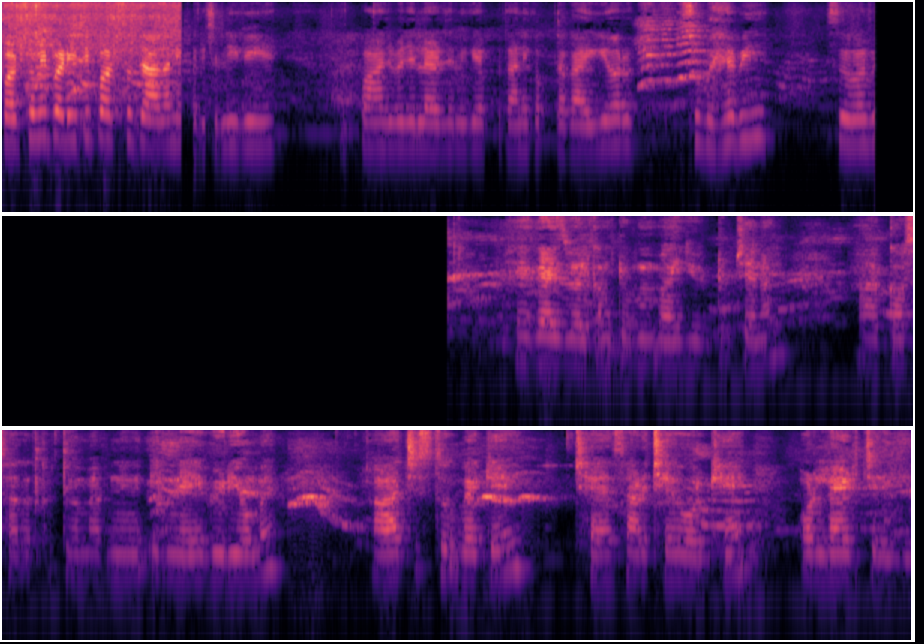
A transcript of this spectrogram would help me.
परसों भी पड़ी थी परसों ज़्यादा नहीं पड़ी। चली गई है। पाँच बजे लाइट चली गई पता नहीं कब तक आएगी और सुबह भी सुबह भी। Hi guys welcome to my YouTube channel आपका स्वागत करती हूँ मैं अपनी एक नई वीडियो में। आज सुबह के छः, साढ़े छः हो रखे और लाइट चली गई।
